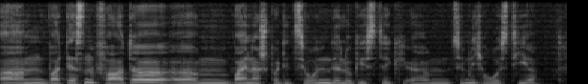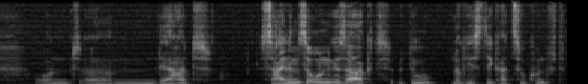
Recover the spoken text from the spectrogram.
ähm, war dessen Vater ähm, bei einer Spedition in der Logistik ähm, ein ziemlich hohes Tier. Und ähm, der hat seinem Sohn gesagt, du, Logistik hat Zukunft.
